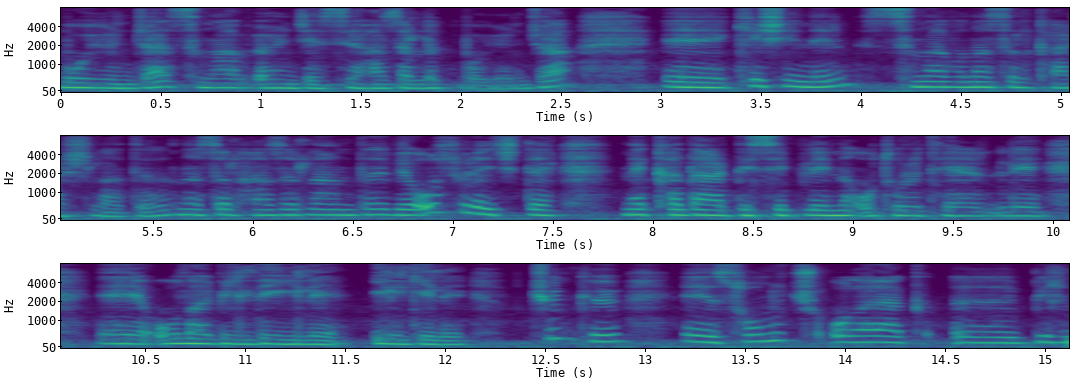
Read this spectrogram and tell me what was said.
boyunca, sınav öncesi hazırlık boyunca e, kişinin sınavı nasıl karşıladığı, nasıl hazırlandığı ve o süreçte ne kadar disiplinli, otoriterli e, olabildiğiyle ilgili. Çünkü e, sonuç olarak e, bir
